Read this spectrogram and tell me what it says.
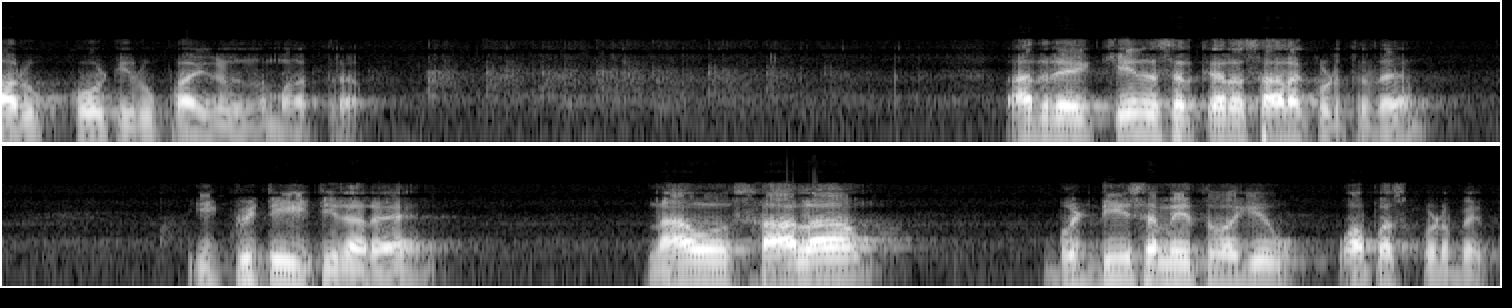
ಆರು ಕೋಟಿ ರೂಪಾಯಿಗಳನ್ನು ಮಾತ್ರ. ಆದರೆ ಕೇಂದ್ರ ಸರ್ಕಾರ ಸಾಲ ಕೊಡ್ತದೆ. ಇಕ್ವಿಟಿ ಇಟ್ಟಿದ್ದಾರೆ. ನಾವು ಸಾಲ ಬಡ್ಡಿ ಸಮೇತವಾಗಿ ವಾಪಸ್ ಕೊಡಬೇಕು.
